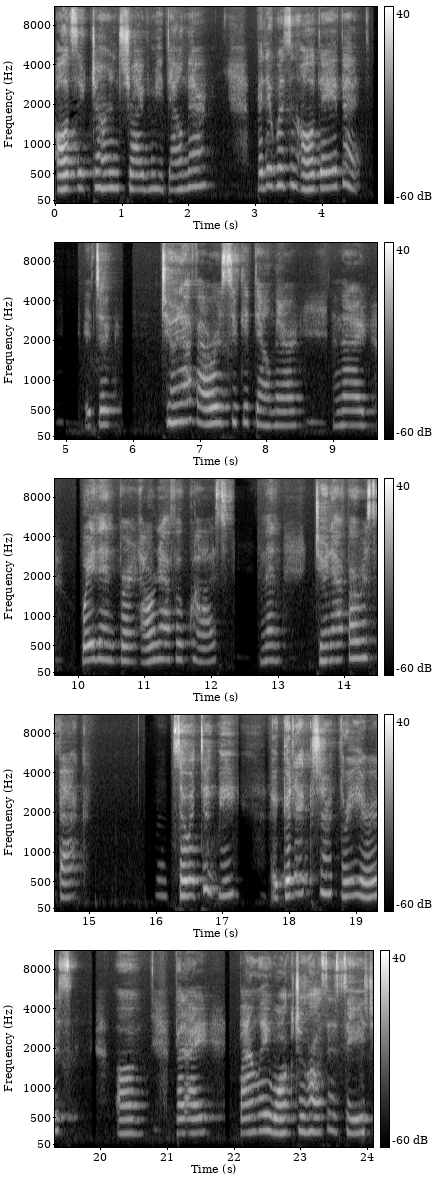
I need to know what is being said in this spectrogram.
all took turns driving me down there. But it was an all day event. It took two and a half hours to get down there, and then I waited for an hour and a half of class, and then two and a half hours back. So it took me a good extra three years, um, but I finally walked across the stage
